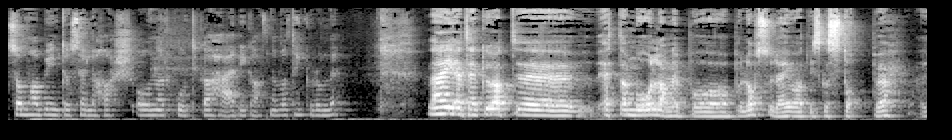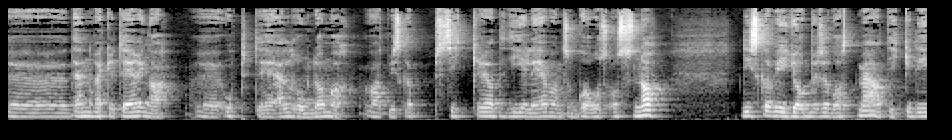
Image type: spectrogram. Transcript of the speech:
som har begynt å selge hasj og narkotika her i gatene. Hva tenker du om det? Nei, jeg tenker jo at uh, Et av målene på, på Lofsrud er jo at vi skal stoppe den rekrutteringa Eh, opp til eldre ungdommer. Og at vi skal sikre at de elevene som går hos oss nå, de skal vi jobbe så godt med at ikke de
